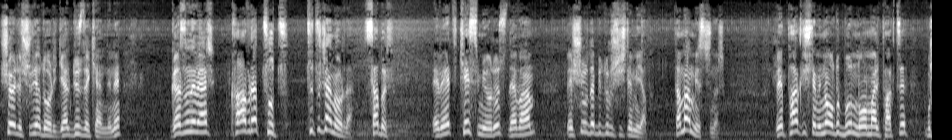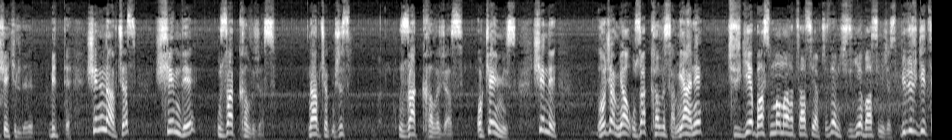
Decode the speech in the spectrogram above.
şöyle şuraya doğru gel düzle kendini. Gazını ver. Kavra tut. Tutacaksın orada. Sabır. Evet kesmiyoruz. Devam. Ve şurada bir duruş işlemi yap. Tamam mıyız Çınar? Ve park işlemi ne oldu? Bu normal parktı. Bu şekilde bitti. Şimdi ne yapacağız? Şimdi uzak kalacağız. Ne yapacakmışız? Uzak kalacağız. Okey miyiz? Şimdi hocam ya uzak kalırsam yani çizgiye basmama hatası yapacağız değil mi? Çizgiye basmayacağız. Bir düz git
